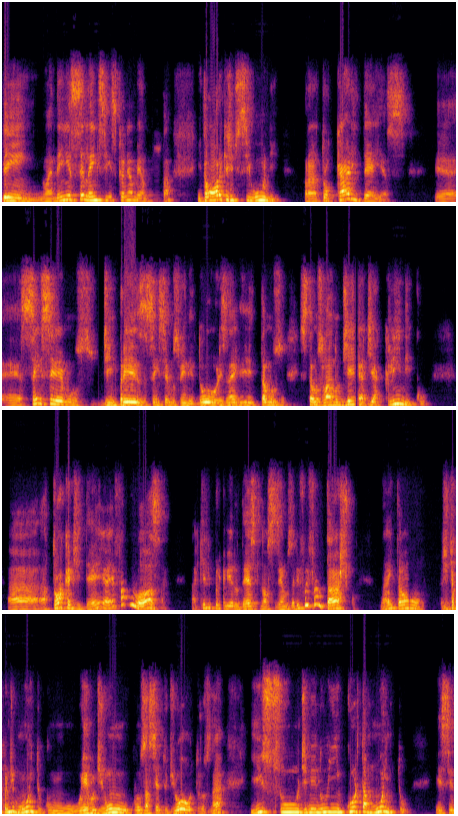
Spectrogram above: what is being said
bem, não é nem excelência em escaneamento, tá? Então, a hora que a gente se une para trocar ideias, é, é, sem sermos de empresa, sem sermos vendedores, né, e estamos, estamos lá no dia a dia clínico, a, a troca de ideia é fabulosa. Aquele primeiro 10 que nós fizemos ali foi fantástico. Né? Então, a gente aprende muito com o erro de um, com os acertos de outros, né? E isso diminui e encurta muito esse,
